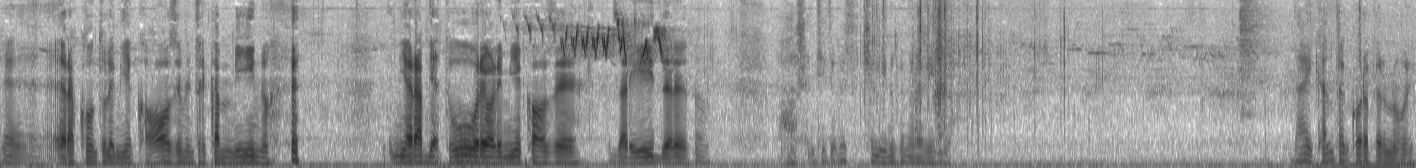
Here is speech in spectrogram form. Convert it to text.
eh, racconto le mie cose mentre cammino, le mie arrabbiature o le mie cose da ridere. Oh, sentite questo uccellino che meraviglia. Dai, canta ancora per noi.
